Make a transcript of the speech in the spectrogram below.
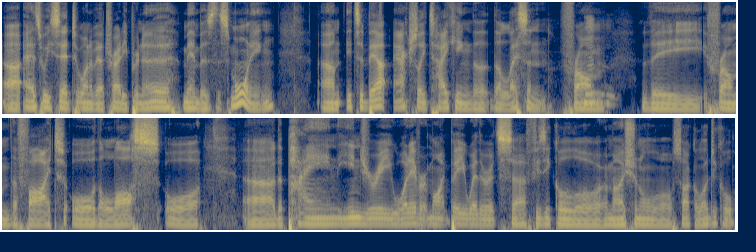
uh, as we said to one of our tradiepreneur members this morning, um, it's about actually taking the, the lesson from Mm. the from the fight or the loss or uh, the pain, the injury, whatever it might be, whether it's uh, physical or emotional or psychological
